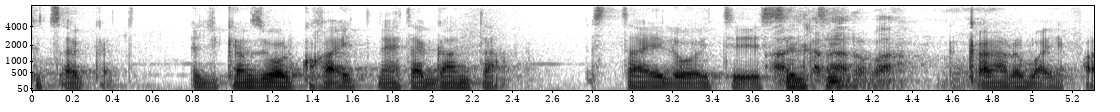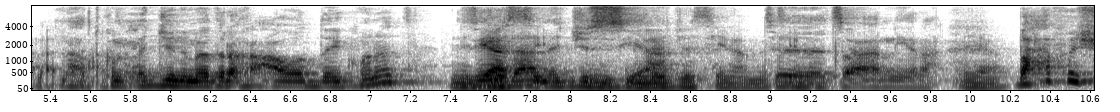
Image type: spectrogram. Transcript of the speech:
ትፀቅጥ ሕጂ ከም ዝበልኩ ኸ ናይታ ጋንታ ስታይል ወይ እቲ ስልቲ ኣቀራርባ። ኣቀራርባ ይፈላለ ናትኩም ሕጂ ንመድረክ ዓወት ዘይኮነት ዝያዳ ንጅሲ- ነጅስ እያ ንጅስ ኢና መፂና። ትፅዕር ነራ እያ። ብሓፈሽ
